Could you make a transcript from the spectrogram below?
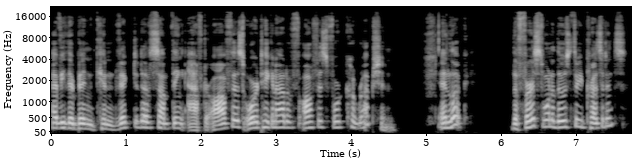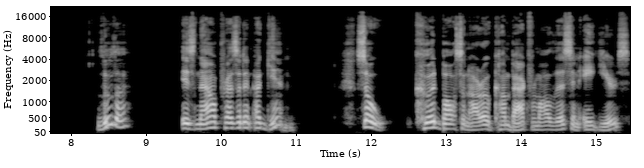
have either been convicted of something after office or taken out of office for corruption. And look, the first one of those three presidents, Lula, is now president again. So could Bolsonaro come back from all this in eight years?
